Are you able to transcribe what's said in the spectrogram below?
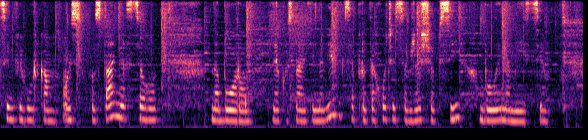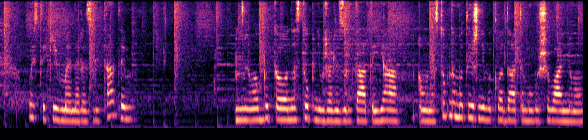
цим фігуркам. Ось остання з цього набору. Якось навіть і не віриться, проте хочеться вже, щоб всі були на місці. Ось такі в мене результати. Мабуть, то наступні вже результати я у наступному тижні викладатиму вишивальному.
